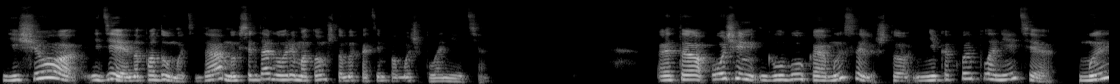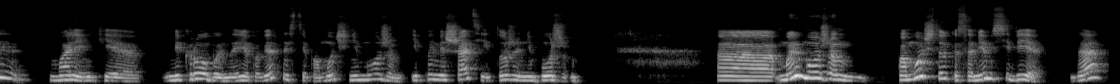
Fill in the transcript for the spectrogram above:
Еще идея на подумать, да, мы всегда говорим о том, что мы хотим помочь планете. Это очень глубокая мысль, что никакой планете мы, маленькие микробы на ее поверхности помочь не можем, и помешать ей тоже не можем. А, мы можем помочь только самим себе, да?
